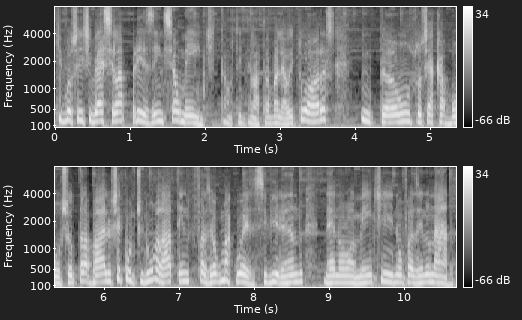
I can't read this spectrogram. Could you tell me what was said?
que você estivesse lá presencialmente. Então você tem que ir lá trabalhar oito horas. Então, se você acabou o seu trabalho, você continua lá tendo que fazer alguma coisa, se virando, né, normalmente não fazendo nada.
